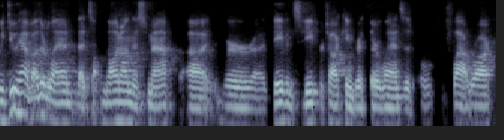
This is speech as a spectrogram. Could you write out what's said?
we do have other land that's not on this map, uh, where uh, Dave and Sadiq were talking about their lands at Oak Flat Rock.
